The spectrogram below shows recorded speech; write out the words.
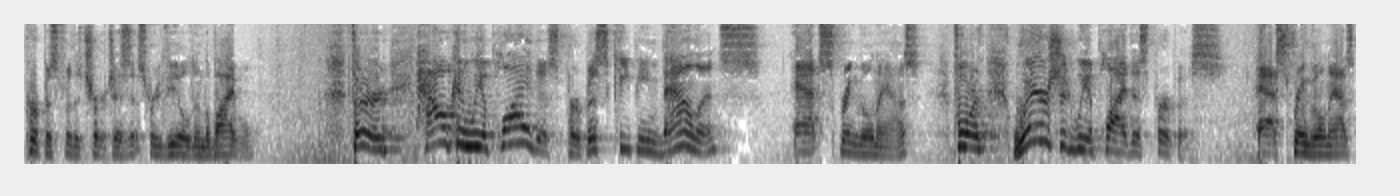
purpose for the church as it's revealed in the Bible? Third, how can we apply this purpose, keeping balance at Springville Naz? Fourth, where should we apply this purpose at Springville Naz?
